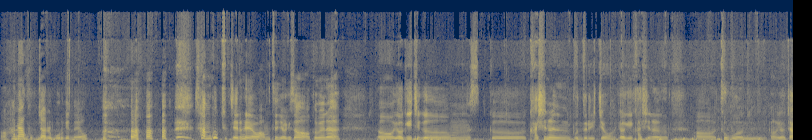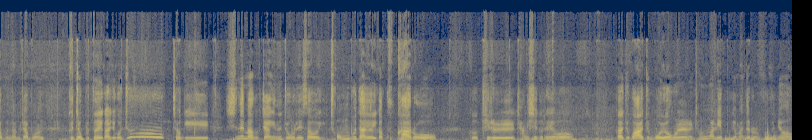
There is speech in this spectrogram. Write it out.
어, 하나 국자를 모르겠네요. 삼국 축제를 해요. 아무튼 여기서 그러면은 어, 여기 지금 그 가시는 분들 있죠. 여기 가시는 어, 두 분, 어, 여자분, 남자분 그쪽부터 해가지고 쭉 저기 시네마 극장 있는 쪽으로 해서 전부 다 여기가 국화로 그 길을 장식을 해요. 가지고 아주 모형을 정말 예쁘게 만들어 놓거든요.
